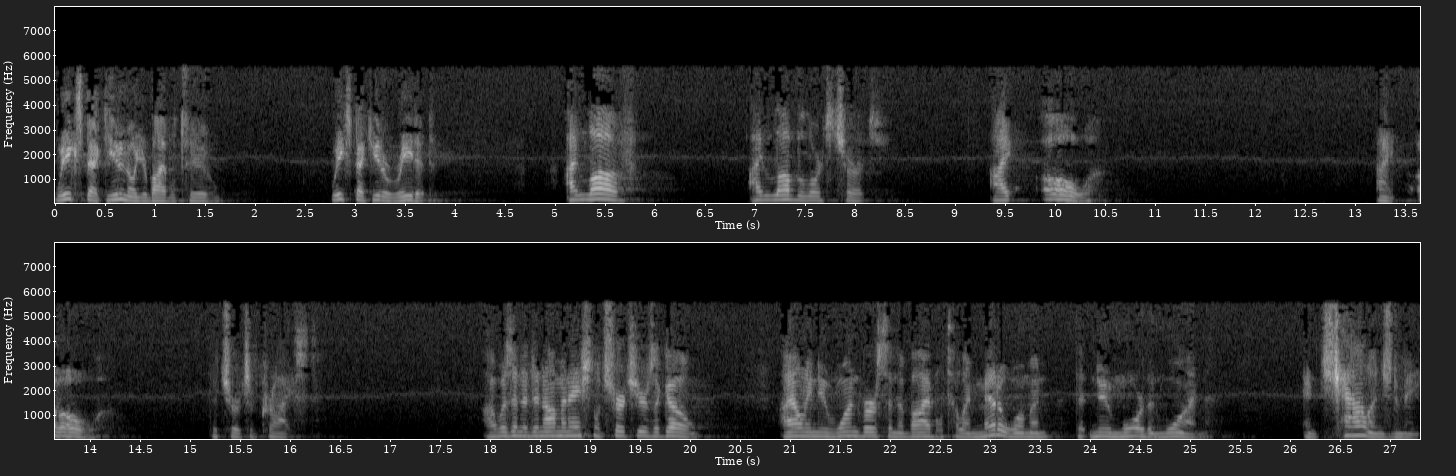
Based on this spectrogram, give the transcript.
We expect you to know your Bible too. We expect you to read it. I love, I love the Lord's church. I owe, I owe the Church of Christ. I was in a denominational church years ago. I only knew one verse in the Bible till I met a woman that knew more than one and challenged me.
